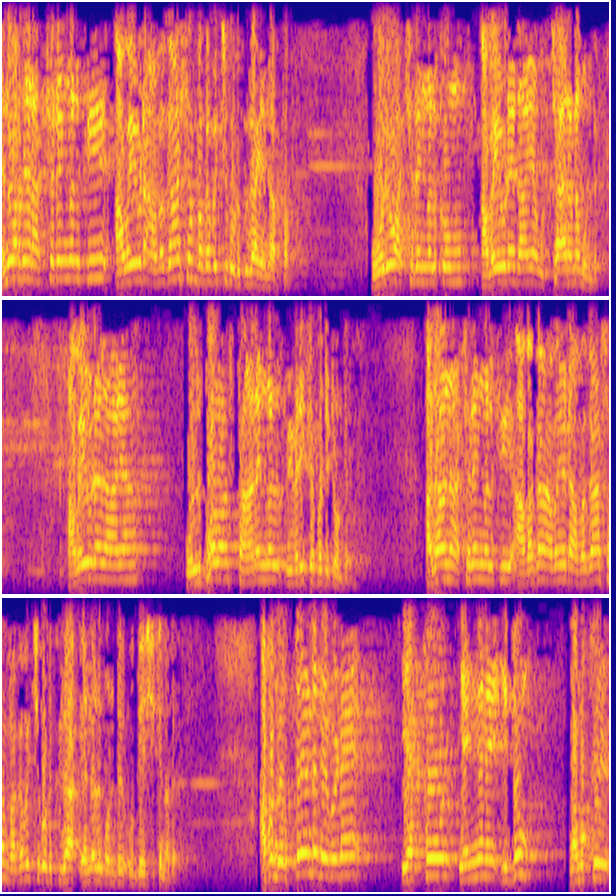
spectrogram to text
എന്ന് പറഞ്ഞാൽ അക്ഷരങ്ങൾക്ക് അവയുടെ അവകാശം വകവെച്ചു കൊടുക്കുക എന്നർത്ഥം. ഓരോ അക്ഷരങ്ങൾക്കും അവയുടേതായ ഉച്ചാരണമുണ്ട്. അവയുടേതായ ഉത്ഭവ സ്ഥാനങ്ങൾ വിവരിക്കപ്പെട്ടിട്ടുണ്ട്. അതാണ് അക്ഷരങ്ങൾക്ക് അവകാ അവയുടെ അവകാശം വകവെച്ചു കൊടുക്കുക എന്നതുകൊണ്ട് ഉദ്ദേശിക്കുന്നത്. അപ്പൊ നിർത്തേണ്ടത് എവിടെ എപ്പോൾ എങ്ങനെ ഇതും നമുക്ക്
